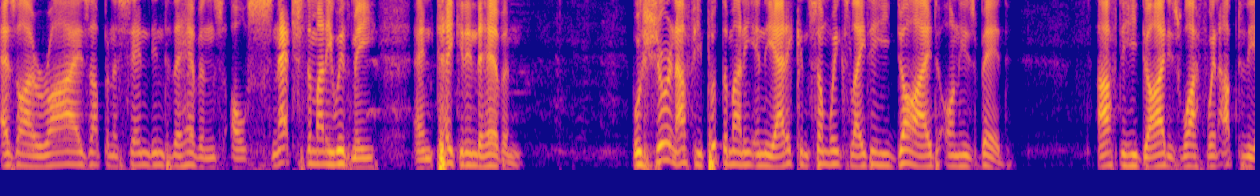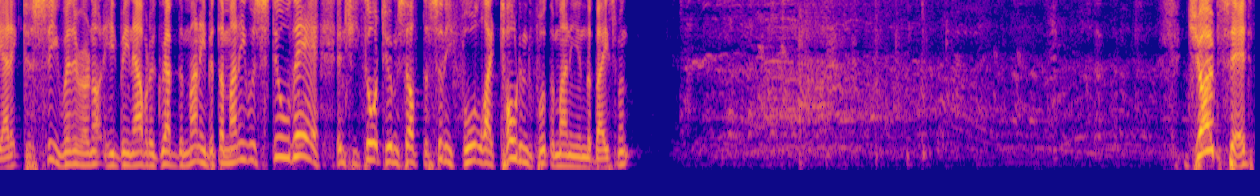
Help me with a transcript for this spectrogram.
as I rise up and ascend into the heavens, I'll snatch the money with me and take it into heaven. Well, sure enough, he put the money in the attic, and some weeks later, he died on his bed. After he died, his wife went up to the attic to see whether or not he'd been able to grab the money, but the money was still there. And she thought to herself, the silly fool, I told him to put the money in the basement. Job said,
